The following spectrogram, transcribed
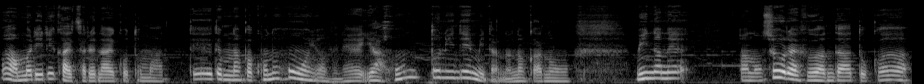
まあ、あんまり理解されないこともあってでもなんかこの本を読んでねいや本当にねみたいななんかあのみんなねあの将来不安だとか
